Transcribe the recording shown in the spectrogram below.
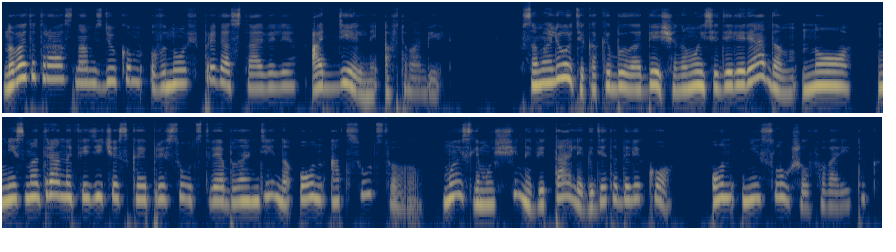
Но в этот раз нам с Дюком вновь предоставили отдельный автомобиль. В самолете, как и было обещано, мы сидели рядом, но, несмотря на физическое присутствие блондина, он отсутствовал. Мысли мужчины витали где-то далеко. Он не слушал фавориток,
